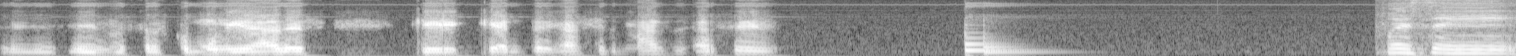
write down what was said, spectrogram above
eh, en nuestras comunidades que, que ante- hace más, hace Pues eh,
